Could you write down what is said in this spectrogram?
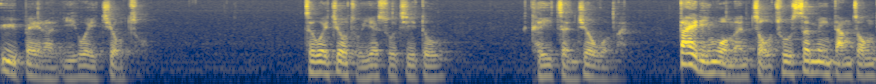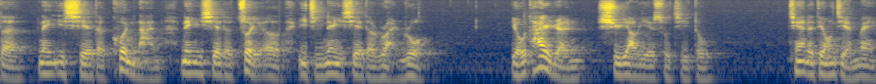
预备了一位救主。这位救主耶稣基督可以拯救我们，带领我们走出生命当中的那一些的困难、那一些的罪恶，以及那一些的软弱。犹太人需要耶稣基督，亲爱的弟兄姐妹，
